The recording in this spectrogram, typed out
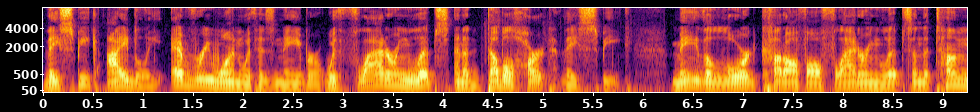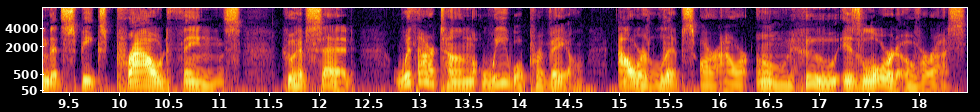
They speak idly, every one with his neighbor. With flattering lips and a double heart they speak. May the Lord cut off all flattering lips and the tongue that speaks proud things. Who have said, With our tongue we will prevail. Our lips are our own. Who is Lord over us?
